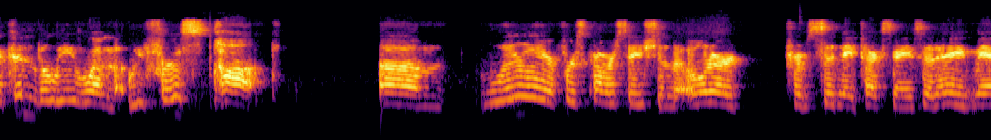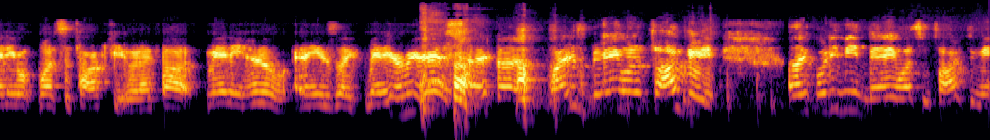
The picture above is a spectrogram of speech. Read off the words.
I couldn't believe when we first talked. Um, literally, our first conversation, the owner from Sydney texted me. He said, "Hey, Manny wants to talk to you." And I thought, "Manny who?" And he was like, "Manny Ramirez." and I thought, "Why does Manny want to talk to me?" I'm like, "What do you mean Manny wants to talk to me?"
